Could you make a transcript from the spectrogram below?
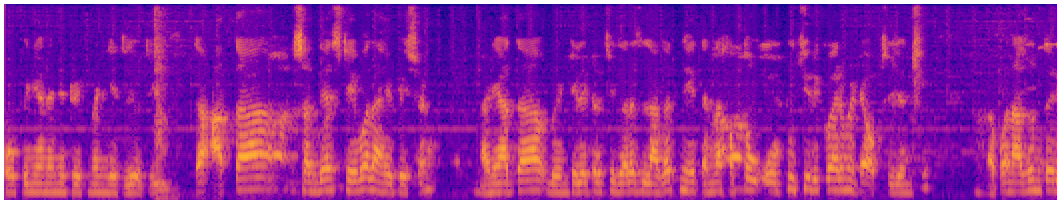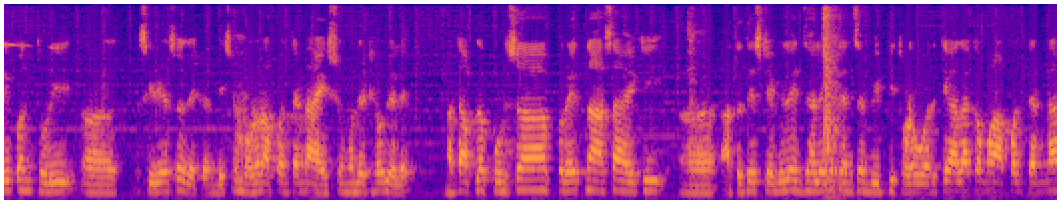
ओपिनियन आणि ट्रीटमेंट घेतली होती. तर आता सध्या स्टेबल आहे पेशंट आणि आता व्हेंटिलेटरची गरज लागत नाही त्यांना फक्त ओ टूची रिक्वायरमेंट आहे ऑक्सिजनची पण अजून तरी पण थोडी सिरियसच आहे कंडिशन म्हणून आपण त्यांना आय सी यूमध्ये ठेवलेलं आहे. आता आपला पुढचा प्रयत्न असा आहे की आता ते स्टेबिलाईज झाले की त्यांचा बी पी थोडा वरती आला का मग आपण त्यांना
